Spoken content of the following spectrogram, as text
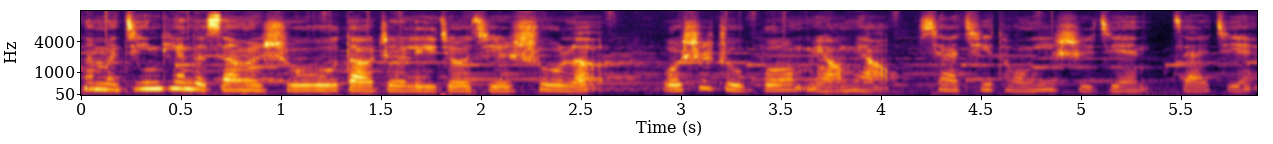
那么今天的三味书屋到这里就结束了，我是主播淼淼，下期同一时间再见。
